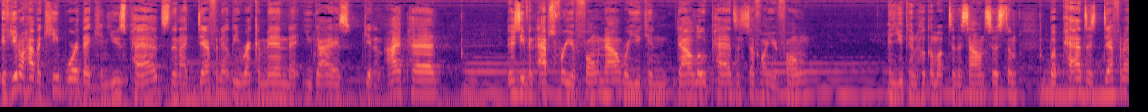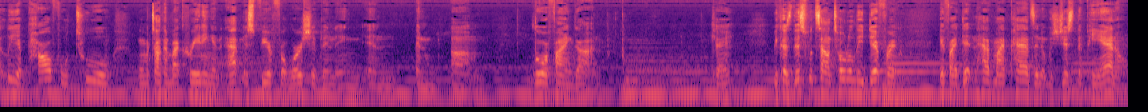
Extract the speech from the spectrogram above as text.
If you don't have a keyboard that can use pads, then I definitely recommend that you guys get an iPad. There's even apps for your phone now where you can download pads and stuff on your phone and you can hook them up to the sound system. But pads is definitely a powerful tool when we're talking about creating an atmosphere for worship and, and, and, um, glorifying God. Okay? Because this would sound totally different if I didn't have my pads and it was just the piano.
